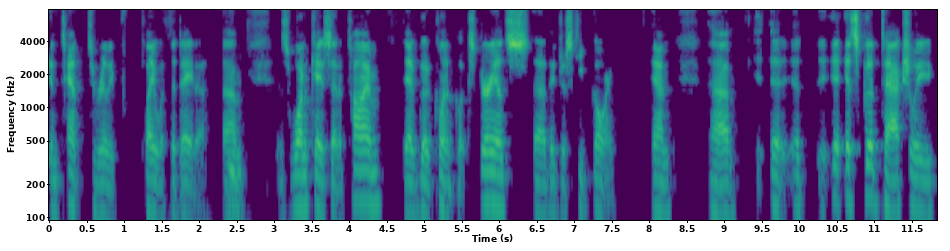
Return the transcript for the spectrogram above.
intent to really play with the data. Um, mm-hmm. It's one case at a time. They have good clinical experience. Uh, they just keep going, and uh, it, it, it, it's good to actually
